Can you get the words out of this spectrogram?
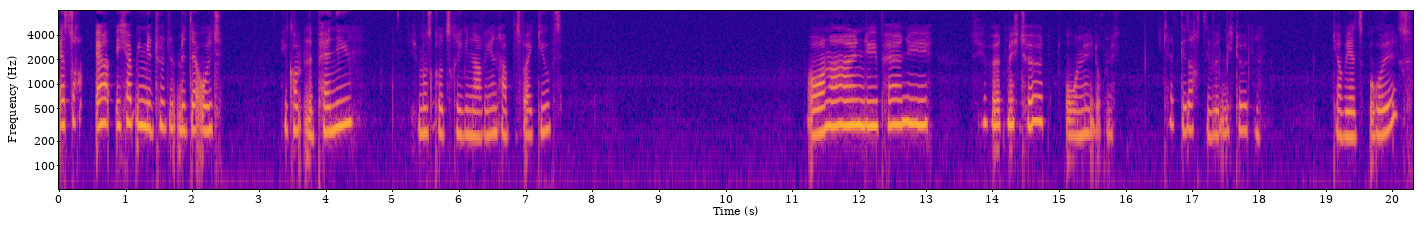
Er ist doch er, ich habe ihn getötet mit der Ult. Hier kommt eine Penny. Ich muss kurz regenerieren, habe zwei Cubes. Oh nein, die Penny. Sie wird mich töten. Oh nee, doch nicht. Ich hätte gesagt, sie wird mich töten. Ich habe jetzt Ult.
